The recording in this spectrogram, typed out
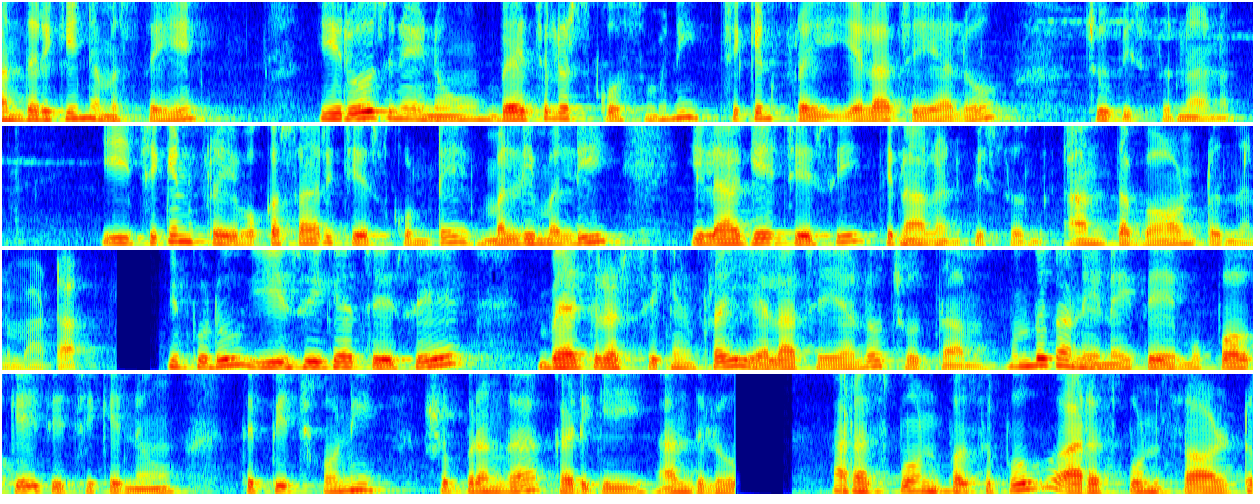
అందరికీ నమస్తే. ఈరోజు నేను బ్యాచిలర్స్ కోసమని చికెన్ ఫ్రై ఎలా చేయాలో చూపిస్తున్నాను. ఈ చికెన్ ఫ్రై ఒకసారి చేసుకుంటే మళ్ళీ మళ్ళీ ఇలాగే చేసి తినాలనిపిస్తుంది. అంత బాగుంటుందన్నమాట. ఇప్పుడు ఈజీగా చేసే బ్యాచిలర్స్ చికెన్ ఫ్రై ఎలా చేయాలో చూద్దాము. ముందుగా నేనైతే ముప్పావు కేజీ చికెన్ తెప్పించుకొని శుభ్రంగా కడిగి అందులో అర స్పూన్ పసుపు అర స్పూన్ సాల్ట్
